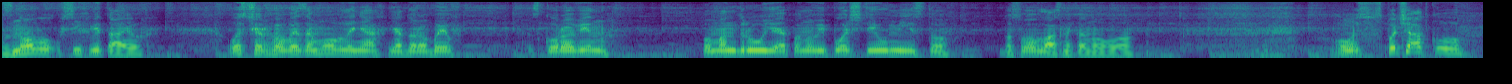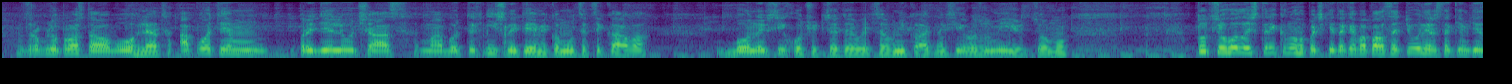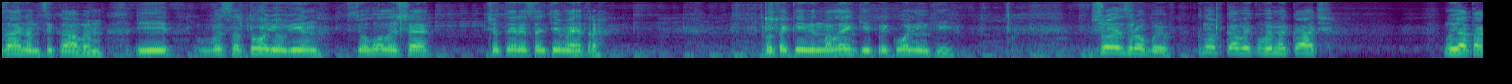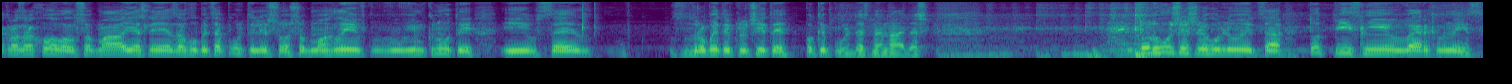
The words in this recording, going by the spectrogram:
Знову всіх вітаю. Ось чергове замовлення я доробив. Скоро він помандрує по новій почті у місто до свого власника нового. Ось спочатку зроблю просто огляд, а потім приділю час, мабуть, технічній темі, кому це цікаво. Бо не всі хочуть це дивитися, вникати, не всі розуміють цьому. Тут всього лише три кнопочки. Таке попався тюнер з таким дизайном цікавим. І висотою він всього лише 4 см. Отакий він маленький, прикольненький. Що я зробив? Кнопка вимикач. Ну, я так розраховував, щоб якщо загубиться пульт чи що, щоб могли в- увімкнути і все зробити, включити, поки пульт десь не знайдеш. Тут гучність регулюється, тут пісні вверх-вниз.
